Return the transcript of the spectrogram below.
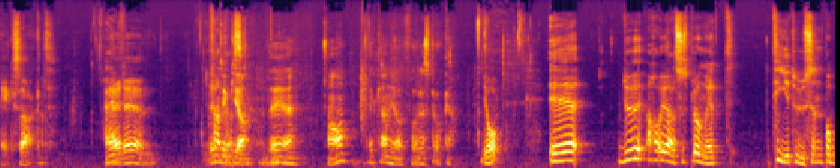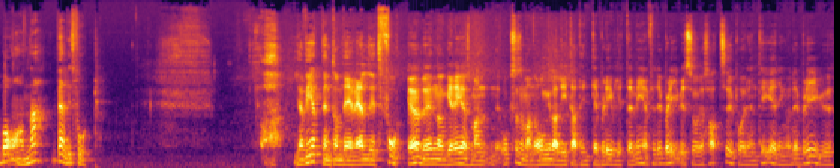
Exakt. Nej, Nej, det, det tycker jag. Det, ja, det kan jag förespråka. Ja. Eh, du har ju alltså sprungit 10 000 på bana väldigt fort. Jag vet inte om det är väldigt fort. Det är väl någon grej som man, också som man ångrar lite att det inte blev lite mer. För det blev ju så. Jag satsade ju på orientering och det blev ju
